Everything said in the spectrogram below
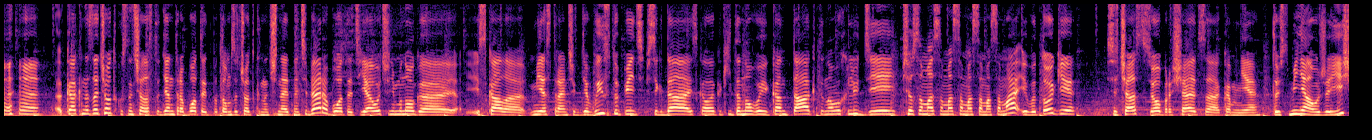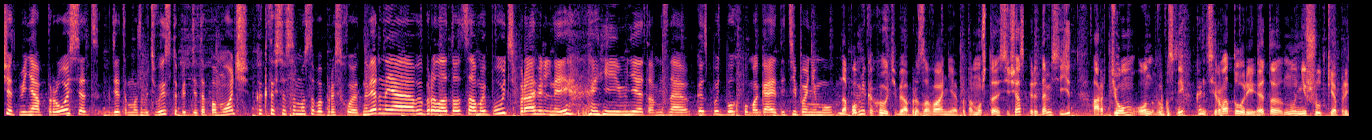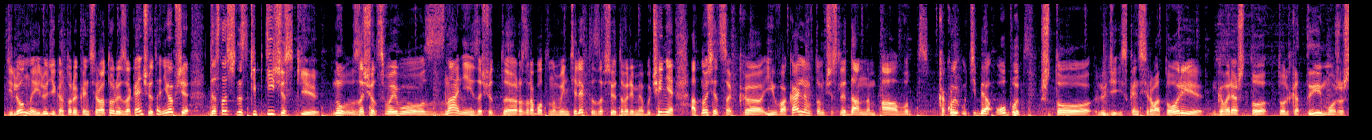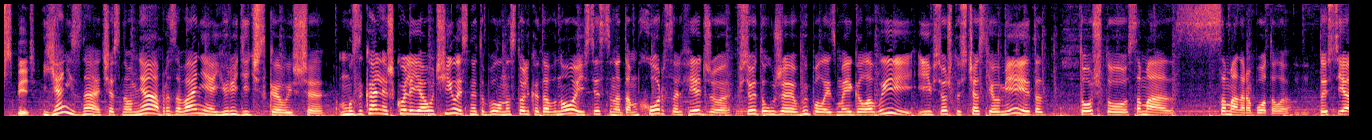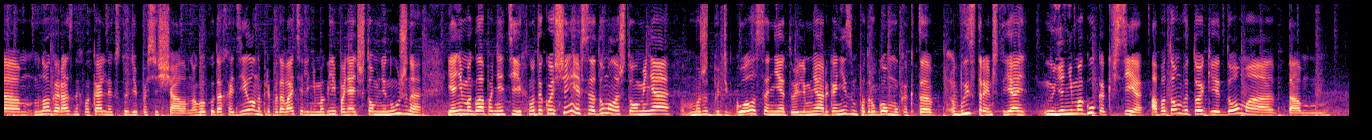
Как на зачетку сначала студент работает, потом зачетка начинает на тебя работать. Я очень много искала мест раньше, где выступить, всегда искала какие-то новые контакты, новых людей. Все сама, сама, сама, сама, сама. И в итоге сейчас все обращается ко мне. То есть меня уже ищет, меня просят где-то, может быть, выступить, где-то помочь. Как-то все само собой происходит. Наверное, я выбрала тот самый путь правильный, и мне там, не знаю, Господь Бог помогает идти по нему. Напомни, какое у тебя образование, потому что сейчас перед нами сидит Артем, он выпускник консерватории. Это, ну, не шутки определенно, и люди, которые консерваторию заканчивают, они вообще достаточно скептически, ну, за счет своего знания и за счет э, разработанного интеллекта за все это время обучения относятся к и вокальным материальным, в том числе данным, а вот какой у тебя опыт, что люди из консерватории говорят, что только ты можешь спеть? Я не знаю, честно. У меня образование юридическое высшее. В музыкальной школе я училась, но это было настолько давно. Естественно, там хор, сольфеджио. Все это уже выпало из моей головы. И все, что сейчас я умею, это то, что сама, сама наработала. То есть я много разных вокальных студий посещала, много куда ходила, но преподаватели не могли понять, что мне нужно. Я не могла понять их. Ну, такое ощущение, я всегда думала, что у меня, может быть, голоса нету, или у меня организм по-другому как-то выстроен, что я, ну, я не могу, как все. А потом в итоге дома, там,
